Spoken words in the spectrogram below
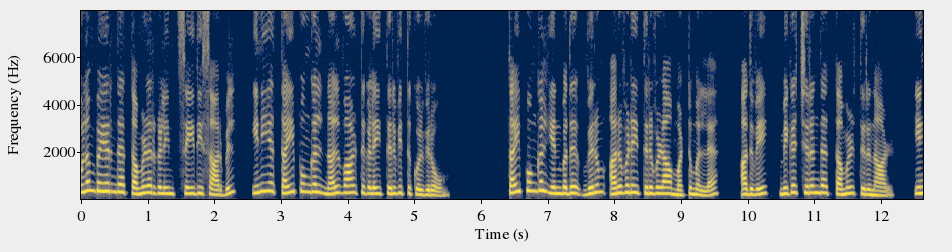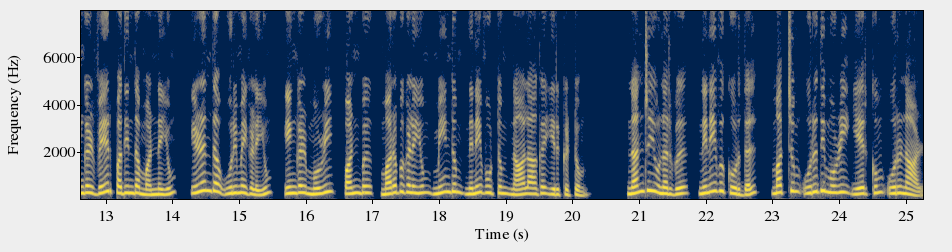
புலம்பெயர்ந்த தமிழர்களின் செய்தி சார்பில் இனிய தைப்பொங்கல் நல்வாழ்த்துகளை தெரிவித்துக் கொள்கிறோம். தைப்பொங்கல் என்பது வெறும் அறுவடை திருவிழா மட்டுமல்ல அதுவே மிகச்சிறந்த தமிழ் திருநாள். எங்கள் வேர் பதிந்த மண்ணையும் இழந்த உரிமைகளையும் எங்கள் மொழி பண்பு மரபுகளையும் மீண்டும் நினைவூட்டும் நாளாக இருக்கட்டும். நன்றியுணர்வு நினைவுகூர்தல் மற்றும் உறுதிமொழி ஏற்கும் ஒரு நாள்.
